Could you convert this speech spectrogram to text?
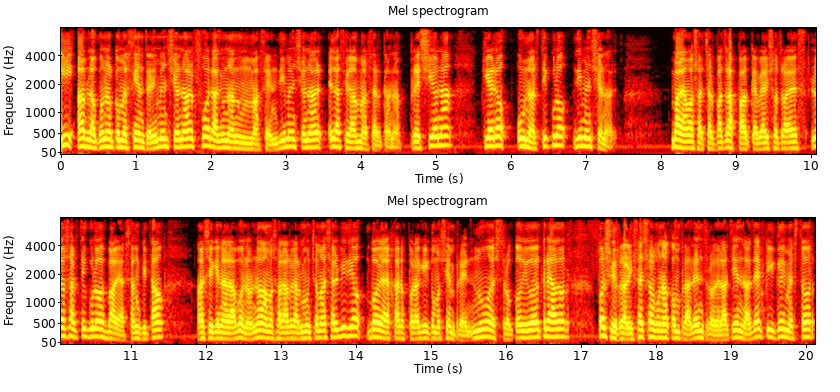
y habla con el comerciante dimensional fuera de un almacén dimensional en la ciudad más cercana. Presiona quiero un artículo dimensional. Vale, vamos a echar para atrás para que veáis otra vez los artículos. Vale, se han quitado. Así que nada, bueno, no vamos a alargar mucho más el vídeo, voy a dejaros por aquí como siempre nuestro código de creador, por si realizáis alguna compra dentro de la tienda de Epic Game Store,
